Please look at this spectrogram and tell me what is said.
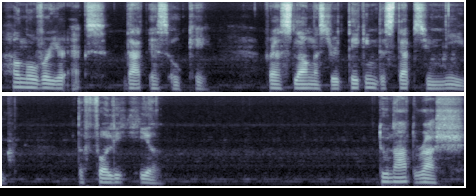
hung over your ex, that is okay. For as long as you're taking the steps you need to fully heal. Do not rush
